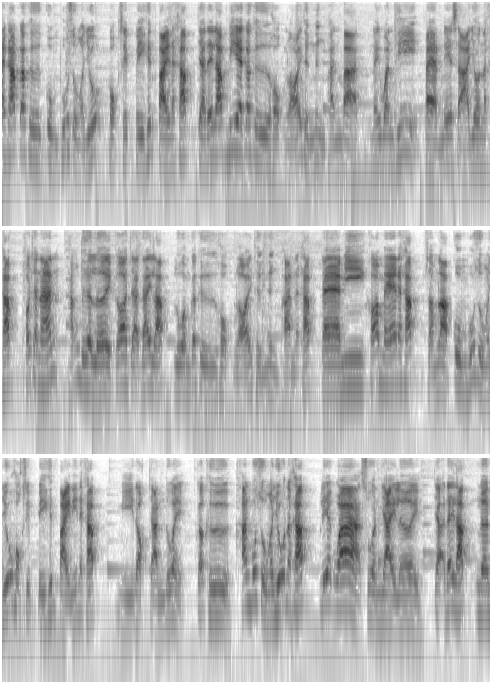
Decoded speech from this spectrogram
นะครับก็คือกลุ่มผู้สูงอายุ 60 ปีขึ้นไปนะครับจะได้รับเบี้ยก็คือ 600ถึง1,000 บาท ในวันที่ 8 เมษายนนะครับเพราะฉะนั้นทั้งเดือนเลยก็จะได้รับรวมก็คือ 600ถึง1,000 นะครับ แต่มีข้อแม้นะครับสำหรับกลุ่มผู้สูงอายุ 60 ปีขึ้นไปนี้นะครับ มีดอกจันด้วย ก็คือท่านผู้สูงอายุนะครับ เรียกว่าส่วนใหญ่เลย จะได้รับเงิน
